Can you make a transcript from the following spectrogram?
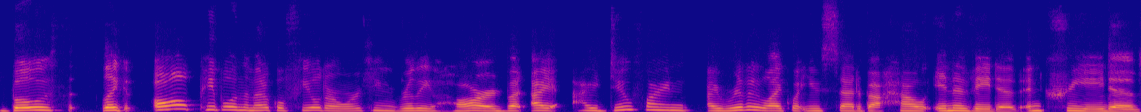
both like all people in the medical field are working really hard, but I I do find I really like what you said about how innovative and creative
